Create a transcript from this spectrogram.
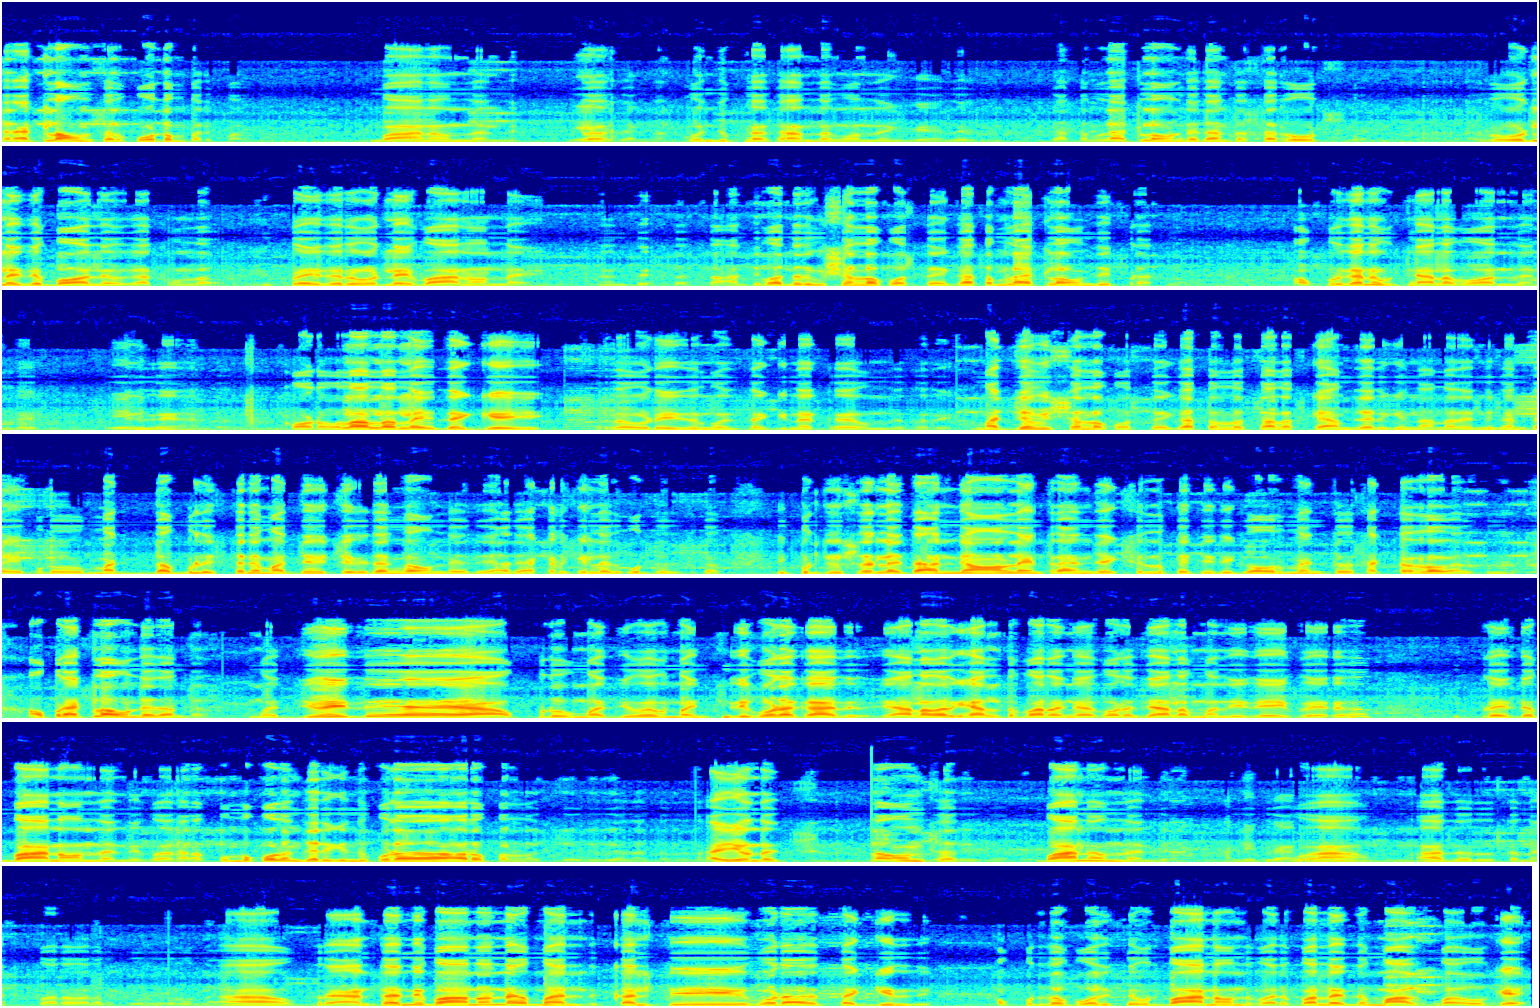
Sir ఎట్లా ఉంది sir కూటమి పరిపాలన. బాగానే ఉందండి. ఏ విధంగా? కొంచెం ప్రశాంతంగా ఉంది ఇంకేం లేదు. గతంలో ఎట్లా ఉండేది అంటారు సార్ రోడ్స్? రోడ్లు అయితే బాగాలేవు గతంలో. ఇప్పుడైతే రోడ్లు అవి బాగానే ఉన్నాయి. అంతే. సార్ శాంతి భద్రత విషయంలోకి వస్తే గతంలో ఎట్లా ఉంది? ఇప్పుడు ఎట్లా ఉంది? అప్పుడు కానీ ఇప్పుడు చాలా బాగుందండి. ఏ విధంగా? అంటారు? గొడవలు అల్లర్లు అవి తగ్గాయి. రౌడీజం కొంచెం తగ్గినట్టే ఉంది మరి. మద్యం విషయంలోకి వస్తే గతంలో చాలా స్కామ్ జరిగింది అన్నారు. ఎందుకంటే ఇప్పుడు డబ్బులు ఇస్తేనే మద్యం ఇచ్చే విధంగా ఉండేది. అది ఎక్కడికి వెళ్ళేది కూడా తెలుసు కదా. ఇప్పుడు చూసినట్లయితే అన్ని ఆన్లైన్ ట్రాన్సాక్షన్లు ప్రతిదీ గవర్నమెంట్ సెక్టర్లో వెళ్తుంది. అప్పుడు ఎట్లా ఉండేది అంటారు? మద్యం అయితే అప్పుడు మద్యం మంచిది కూడా కాదు. చాలా వరకు హెల్త్ పరంగా కూడా చాలా మంది ఇది అయిపోయారు. ఇప్పుడైతే బాగానే ఉందండి కుంభకోణం జరిగింది కూడా ఆరోపణలు వచ్చాయి. అయ్యి ఉండొచ్చు ఎట్లా ఉంది సార్ బాగానే ఉందండి. దొరుకుతున్నాయి. పర్వాలేదు. బ్రాండ్స్ అన్ని బాగానే ఉన్నాయి. మళ్ళీ కల్తీ కూడా తగ్గింది. అప్పుడుతో పోలిస్తే ఇప్పుడు బాగానే ఉంది. పరిపాలన అయితే మాకు బా- ఓకే.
